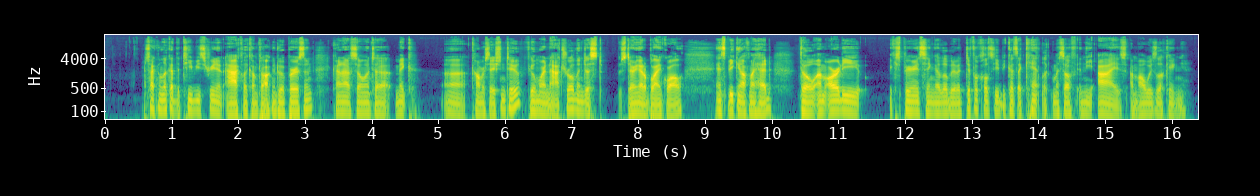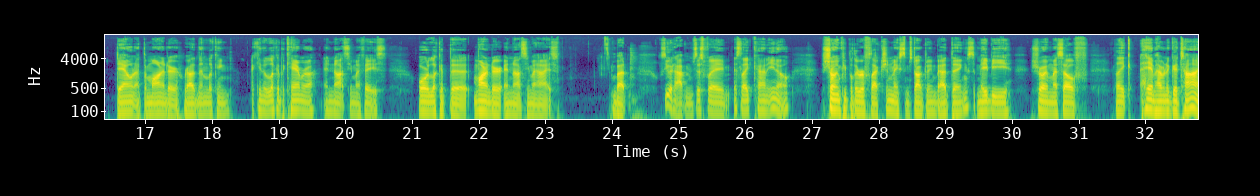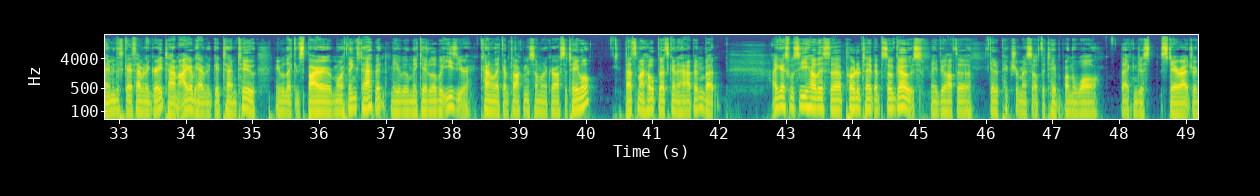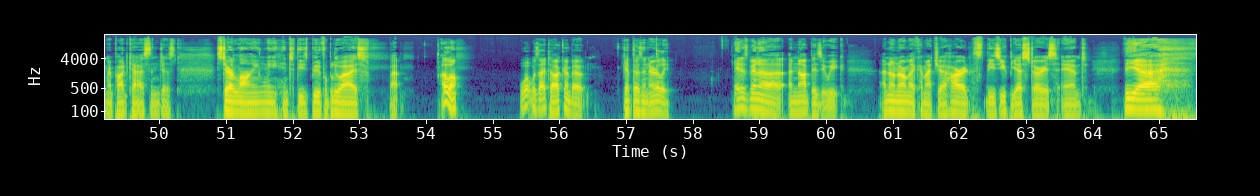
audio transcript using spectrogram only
so I can look at the TV screen and act like I'm talking to a person, kind of have someone to make uh, conversation to, feel more natural than just staring at a blank wall and speaking off my head. Though I'm already experiencing a little bit of a difficulty because I can't look myself in the eyes. I'm always looking down at the monitor rather than looking. I can either look at the camera and not see my face, or look at the monitor and not see my eyes. But we'll see what happens. This way, it's like kind of you know, showing people the reflection makes them stop doing bad things. Maybe showing myself like, hey, I'm having a good time, and this guy's having a great time. I gotta be having a good time too. Maybe like inspire more things to happen. Maybe it'll make it a little bit easier. Kind of like I'm talking to someone across the table. That's my hope. That's gonna happen, but. I guess we'll see how this uh, prototype episode goes. Maybe I'll have to get a picture of myself to tape up on the wall that I can just stare at during my podcast and just stare longingly into these beautiful blue eyes. But oh well. What was I talking about? Get those in early. It has been a, a not busy week. I know normally I come at you hard with these UPS stories and the uh,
